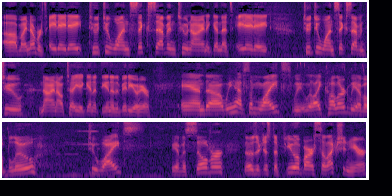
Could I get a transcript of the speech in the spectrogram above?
Uh, my number is 888-221-6729. Again, that's 888-221-6729. I'll tell you again at the end of the video here. And uh, we have some lights. We, we like colored. We have a blue, two whites. We have a silver. Those are just a few of our selection here.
